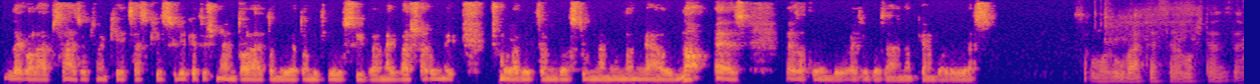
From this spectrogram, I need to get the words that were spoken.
legalább 150-200 készüléket, és nem találtam olyat, amit jó szívvel megvásárolnék, és maradéktalanul azt tudnám mondani rá, hogy na, ez, ez a kombó, ez igazán nekem való lesz. Szomorúvá teszel most ezzel.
